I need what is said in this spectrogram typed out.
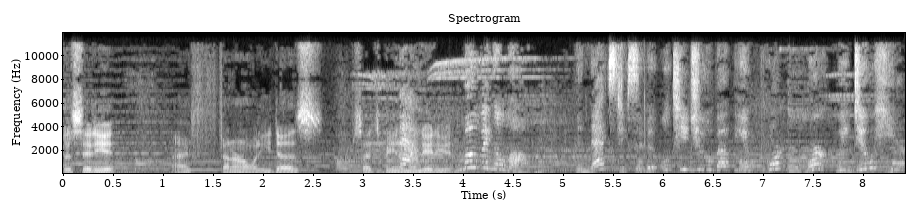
This idiot, I, I don't know what he does besides being Now, an idiot. moving along. The next exhibit will teach you about the important work we do here.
